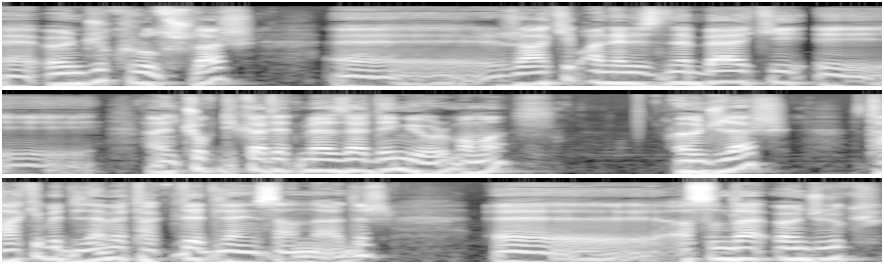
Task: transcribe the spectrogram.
Ee, öncü kuruluşlar e, rakip analizine belki e, hani çok dikkat etmezler demiyorum ama öncüler takip edilen ve taklit edilen insanlardır e, aslında öncülük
